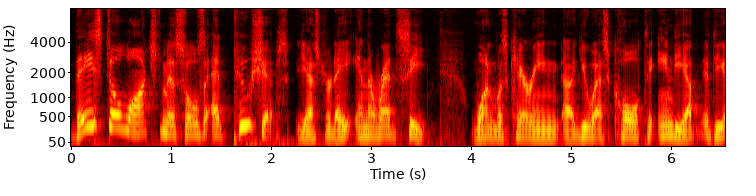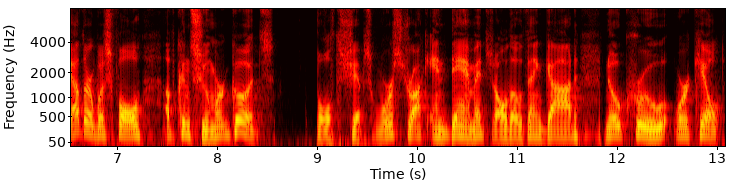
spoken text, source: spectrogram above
they still launched missiles at two ships yesterday in the Red Sea. One was carrying uh, U.S. coal to India, the other was full of consumer goods. Both ships were struck and damaged, although thank God no crew were killed.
